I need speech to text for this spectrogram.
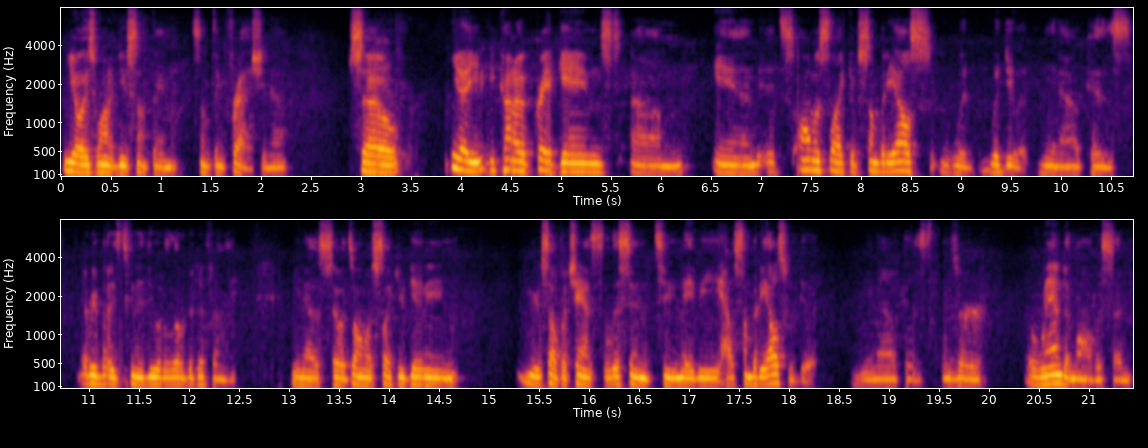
You always want to do something, something fresh, you know. So you know, you, you kind of create games, um, and it's almost like if somebody else would would do it, you know, because everybody's going to do it a little bit differently, you know. So it's almost like you're giving yourself a chance to listen to maybe how somebody else would do it, you know, because things are random all of a sudden.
